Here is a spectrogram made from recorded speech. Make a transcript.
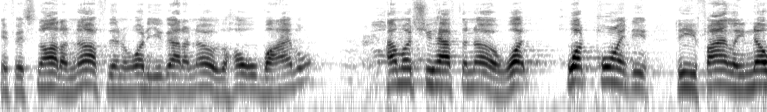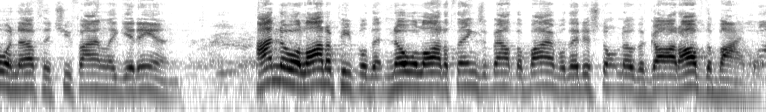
If it's not enough, then what do you got to know? The whole Bible? How much you have to know? What, what point do you, do you finally know enough that you finally get in? I know a lot of people that know a lot of things about the Bible, they just don't know the God of the Bible.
